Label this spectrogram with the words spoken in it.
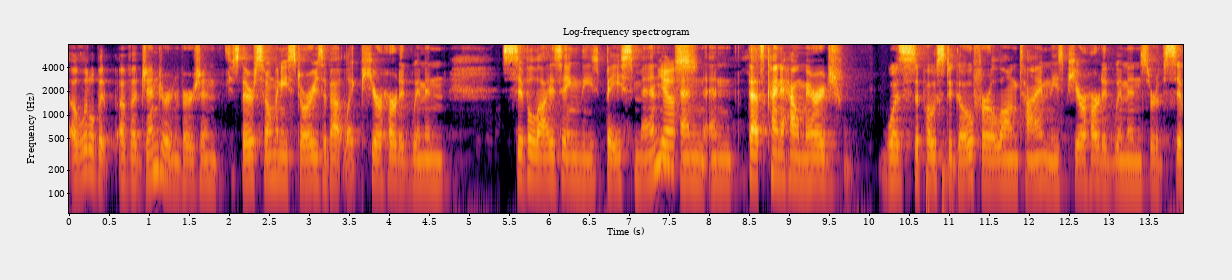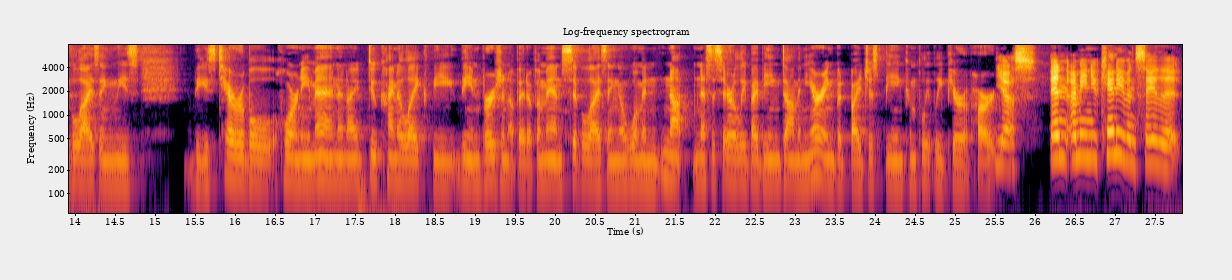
a little bit of a gender inversion because there are so many stories about like pure-hearted women civilizing these base men. Yes. and and that's kind of how marriage was supposed to go for a long time. These pure-hearted women sort of civilizing these these terrible horny men and i do kind of like the the inversion of it of a man civilizing a woman not necessarily by being domineering but by just being completely pure of heart Yes. And I mean, you can't even say that,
